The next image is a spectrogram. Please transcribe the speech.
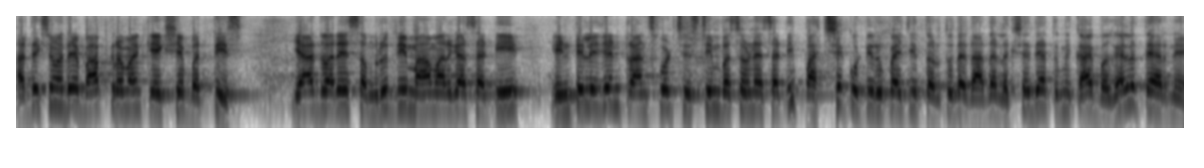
अध्यक्षमध्ये बाब क्रमांक एकशे बत्तीस याद्वारे समृद्धी महामार्गासाठी इंटेलिजंट ट्रान्सपोर्ट सिस्टीम बसवण्यासाठी पाचशे कोटी रुपयाची तरतूद आहे. दादा लक्ष द्या तुम्ही काय बघायला तयार नाही.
